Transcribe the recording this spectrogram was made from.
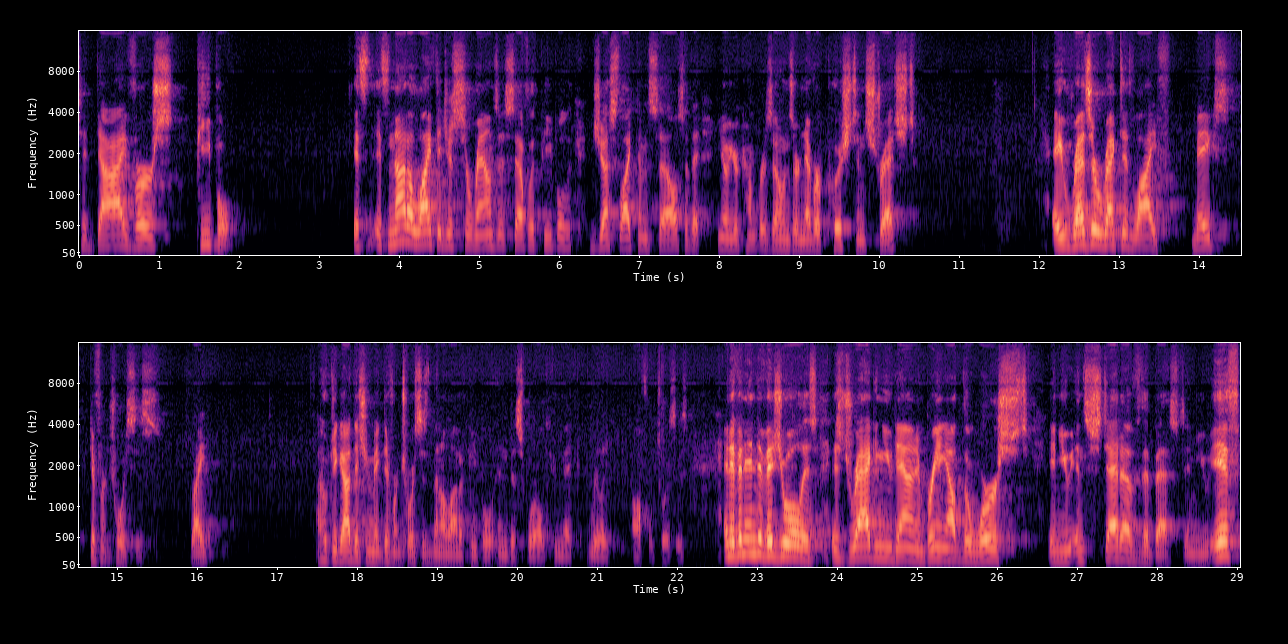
to diverse people. It's, it's not a life that just surrounds itself with people just like themselves so that you know your comfort zones are never pushed and stretched. A resurrected life makes different choices, right? I hope to God that you make different choices than a lot of people in this world who make really awful choices. And if an individual is, is dragging you down and bringing out the worst in you instead of the best in you, if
